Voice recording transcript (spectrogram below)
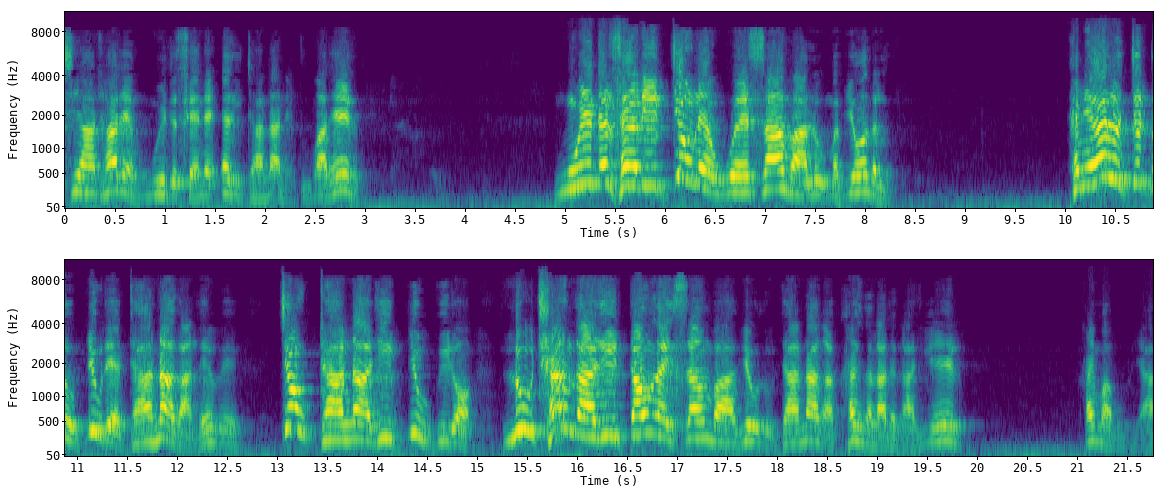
ရှာထားတဲ့ငွေ30နဲ့အဲ့ဒီဒါနနဲ့တူပါတယ်လို့ငွေ30ဒီကျုံနဲ့ဝယ်စားပါလို့မပြောသလိုခမည်းတော်ကျွတ်တို့ပြုတဲ့ဒါနကလည်းပဲကျုပ်ဒါနကြီးပြုပြီးတော့လူချမ်းသာကြီးတောင်းလိုက်စမ်းပါပြုတ်လို့ဒါနကခိုင်းသလားတကားကြီးရဲ့လို့ ခိုင်းပါဘူးဗျာ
